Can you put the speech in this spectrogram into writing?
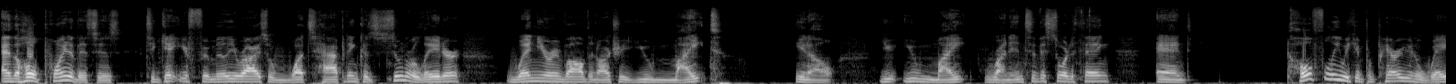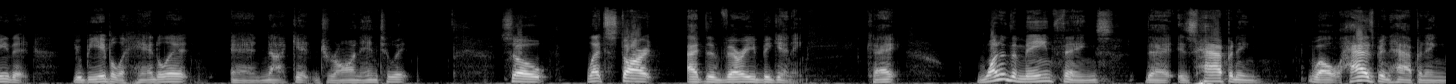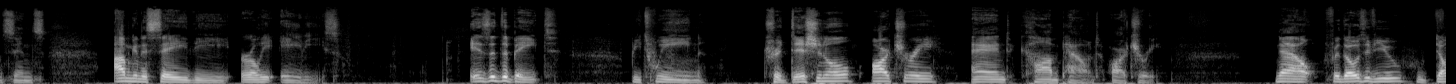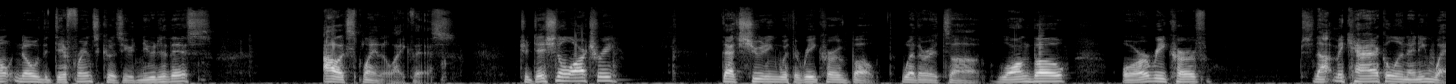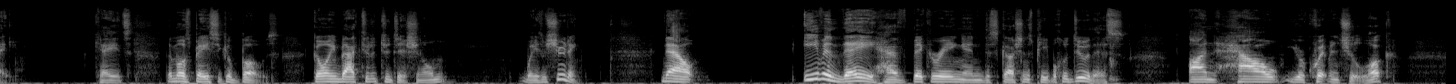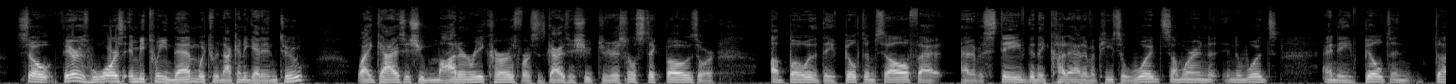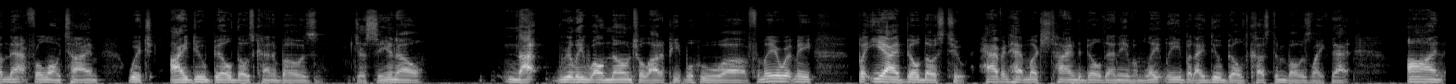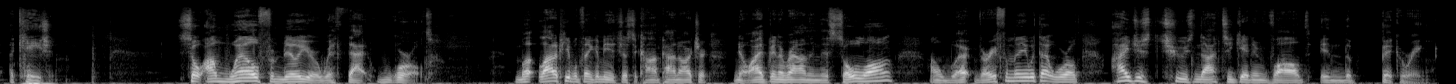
And the whole point of this is to get you familiarized with what's happening because sooner or later, when you're involved in archery, you might, you know, you, you might run into this sort of thing. And hopefully, we can prepare you in a way that you'll be able to handle it and not get drawn into it. So let's start at the very beginning. Okay. One of the main things that is happening, well, has been happening since I'm going to say the early 80s, is a debate between traditional archery and compound archery. Now, for those of you who don't know the difference because you're new to this, I'll explain it like this. Traditional archery, that's shooting with a recurve bow, whether it's a long bow or a recurve. It's not mechanical in any way. Okay, it's the most basic of bows, going back to the traditional ways of shooting. Now, even they have bickering and discussions, people who do this, on how your equipment should look. So there's wars in between them, which we're not going to get into, like guys who shoot modern recurves versus guys who shoot traditional stick bows or a bow that they've built themselves out of a stave that they cut out of a piece of wood somewhere in the, in the woods. And they've built and done that for a long time, which I do build those kind of bows, just so you know. Not really well known to a lot of people who are familiar with me, but yeah, I build those too. Haven't had much time to build any of them lately, but I do build custom bows like that on occasion. So I'm well familiar with that world. A lot of people think of me as just a compound archer. No, I've been around in this so long. I'm very familiar with that world. I just choose not to get involved in the bickering.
